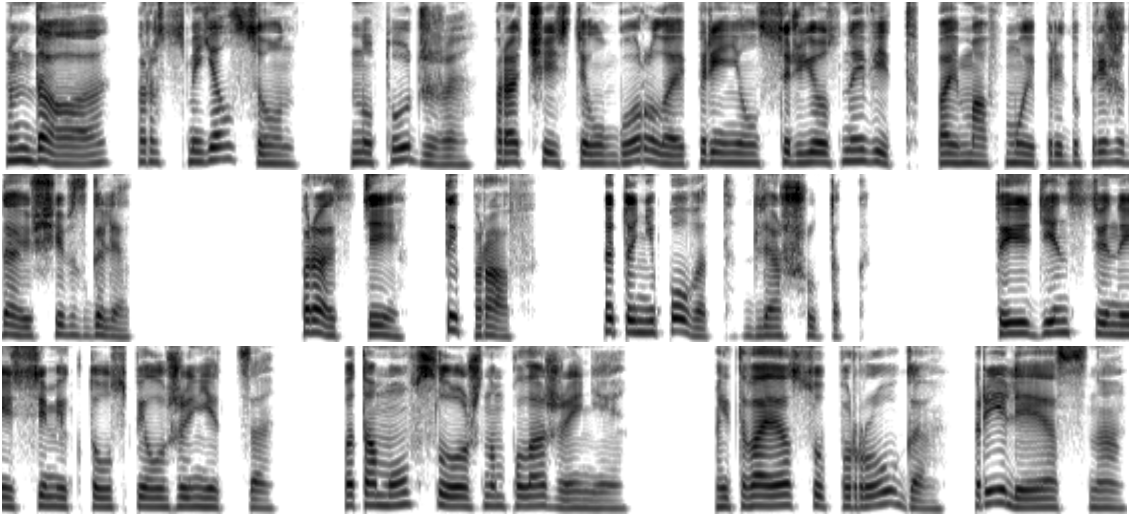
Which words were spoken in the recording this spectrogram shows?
«Да», — рассмеялся он, но тут же прочистил горло и принял серьезный вид, поймав мой предупреждающий взгляд. «Прости, ты прав. Это не повод для шуток. Ты единственный из семи, кто успел жениться, потому в сложном положении. И твоя супруга прелестна.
